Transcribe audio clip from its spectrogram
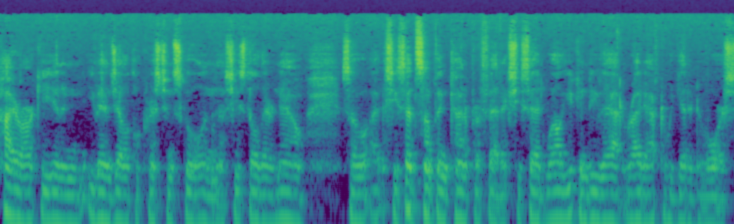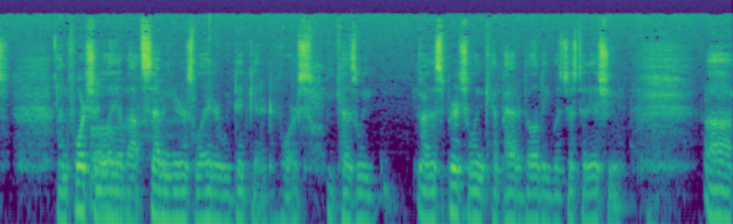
hierarchy in an evangelical Christian school, and uh, she's still there now. So uh, she said something kind of prophetic. She said, "Well, you can do that right after we get a divorce." Unfortunately, about seven years later, we did get a divorce because we uh, the spiritual incompatibility was just an issue. Uh,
